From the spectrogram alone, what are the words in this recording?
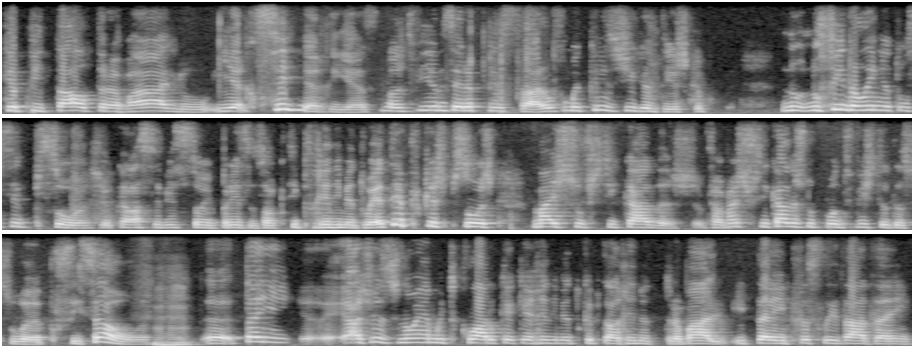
capital-trabalho, IRC-IRS, nós devíamos era pensar, houve uma crise gigantesca no, no, fim da linha estão sempre pessoas. Eu quero saber se são empresas ou que tipo de rendimento é. Até porque as pessoas mais sofisticadas, mais sofisticadas do ponto de vista da sua profissão, uhum. uh, têm, uh, às vezes não é muito claro o que é que é rendimento do capital e rendimento do trabalho e têm facilidade em,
